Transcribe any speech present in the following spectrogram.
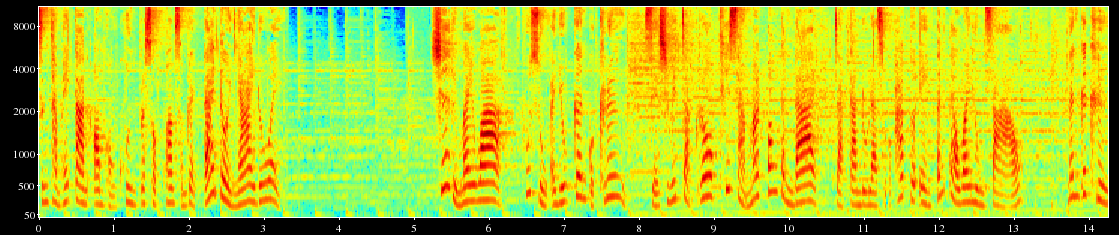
ซึ่งทำให้การออมของคุณประสบความสำเร็จได้โดยง่ายด้วย เชื่อหรือไม่ว่าผู้สูงอายุเกินกว่าครึ่ง เสียชีวิตจากโรคที่สามารถป้องกันได้ จากการดูแลสุขภาพตัวเองตั้งแต่วัยหนุ่มสาว นั่นก็คือ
